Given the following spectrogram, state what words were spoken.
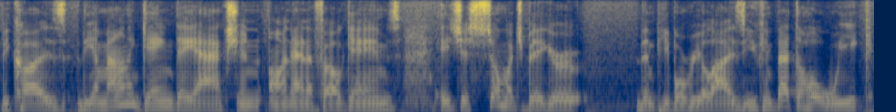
because the amount of game day action on NFL games is just so much bigger than people realize. You can bet the whole week.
